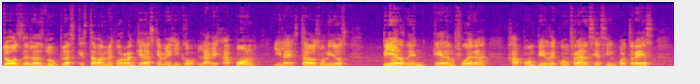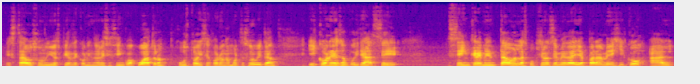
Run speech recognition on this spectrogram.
dos de las duplas que estaban mejor ranqueadas que México, la de Japón y la de Estados Unidos, pierden, quedan fuera. Japón pierde con Francia 5 a 3, Estados Unidos pierde con Indonesia 5 a 4, justo ahí se fueron a muerte súbita. Y con eso pues ya se, se incrementaron las opciones de medalla para México al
